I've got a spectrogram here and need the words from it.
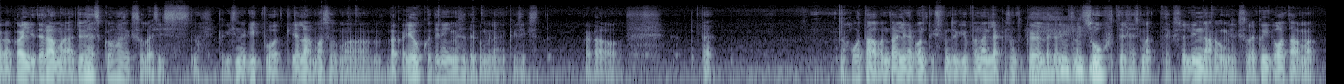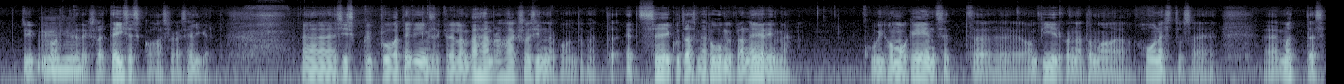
väga kallid eramajad ühes kohas, eks ole, siis noh, ikkagi sinna kipuvadki elama asuma väga jõukad inimesed ja kui meil on ikka sellised väga noh, odav on Tallinna kontekstis muidugi juba naljakas natuke öelda, aga ütleme suhtelises mõttes, eks ole, linnaruumis, eks ole, kõige odavamat tüüpi mm -hmm. korterid, eks ole, teises kohas väga selgelt äh,, siis kipuvad need inimesed, kellel on vähem raha, eks ole, sinna koonduma, et, et see, kuidas me ruumi planeerime kui homogeensed äh, on piirkonnad oma hoonestuse äh, mõttes,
